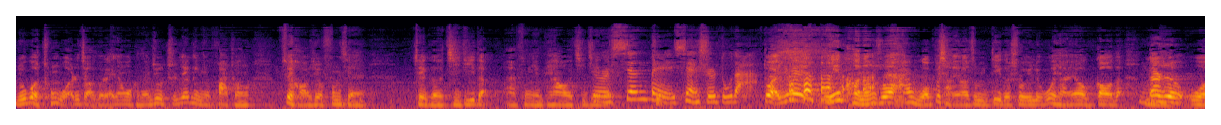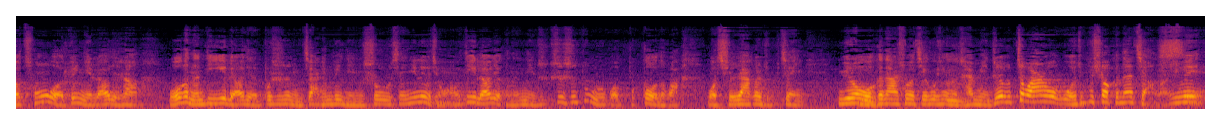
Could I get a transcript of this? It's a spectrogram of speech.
如果从我的角度来讲，我可能就直接给你划成最好就风险。这个极低的，哎，风险偏好极低的，就是先被现实毒打。对，因为你可能说，哎，我不想要这么低的收益率，我想要高的。但是我从我对你了解上，我可能第一了解的不是说你家庭背景、你收入、现金流情况。我第一了解可能你的知识度如果不够的话，我其实压根就不建议。你比如说，我跟大家说结构性的产品，这这玩意儿我就不需要跟他讲了，因为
